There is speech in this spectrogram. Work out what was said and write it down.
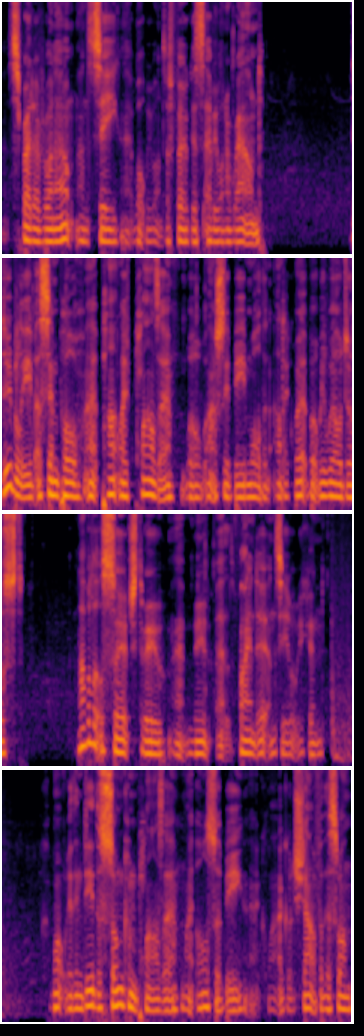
Let's spread everyone out and see uh, what we want to focus everyone around. I do believe a simple uh, Park Life Plaza will actually be more than adequate but we will just have a little search through uh, move, uh, find it and see what we can up with. Indeed, the Sunken Plaza might also be uh, quite a good shout for this one.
